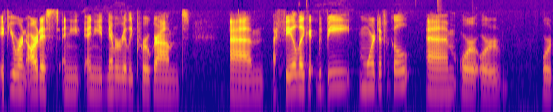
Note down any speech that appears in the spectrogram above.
if you were an artist and you and you'd never really programmed um I feel like it would be more difficult um or or or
